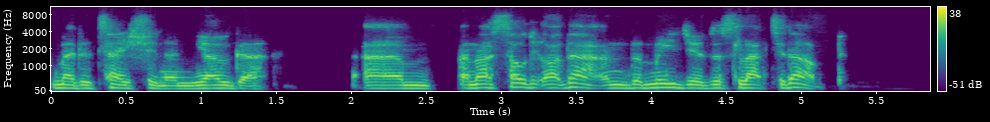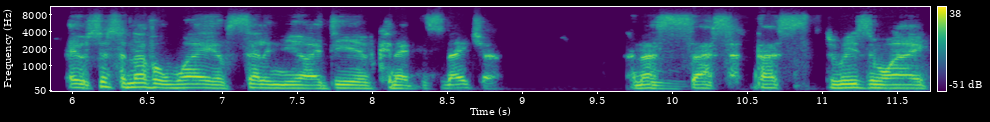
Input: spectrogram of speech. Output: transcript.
meditation and yoga. Um, and I sold it like that, and the media just lapped it up. It was just another way of selling the idea of connecting to nature, and that's mm. that's that's the reason why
